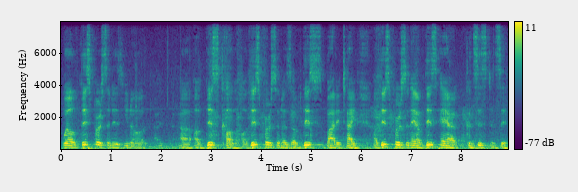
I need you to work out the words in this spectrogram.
well, this person is, you know, uh, of this color, or this person is of this body type, or this person have this hair consistency.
